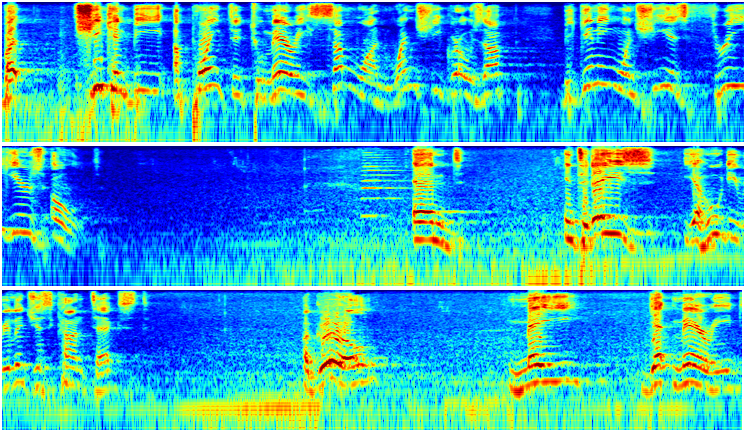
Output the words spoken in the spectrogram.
But she can be appointed to marry someone when she grows up, beginning when she is three years old. And in today's Yahudi religious context, a girl may get married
